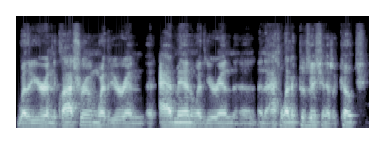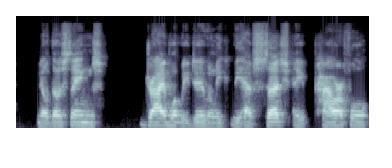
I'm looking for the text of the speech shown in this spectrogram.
whether you're in the classroom, whether you're in admin, whether you're in a, an athletic position as a coach, you know those things drive what we do and we we have such a powerful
